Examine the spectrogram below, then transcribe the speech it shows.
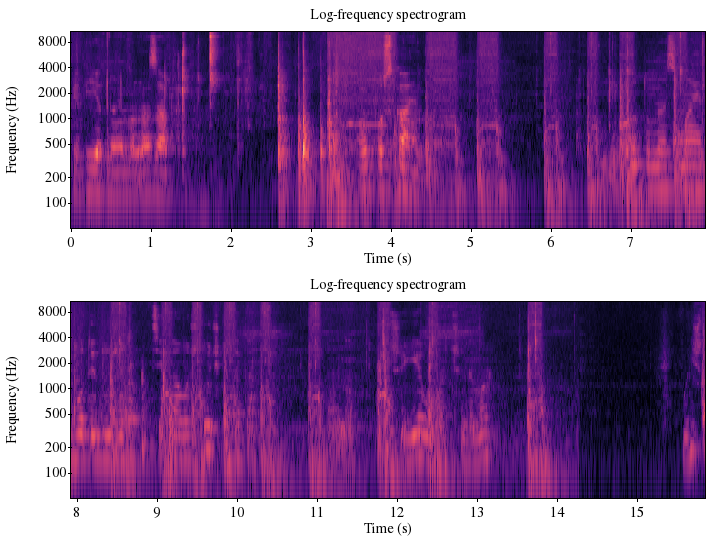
Під'єднуємо назад. Опускаємо. І тут у нас має бути дуже цікава штучка така. Ну, чи є вона, чи нема. Вийшло?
